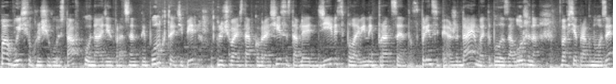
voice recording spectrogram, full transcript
повысил ключевую ставку на 1 процентный пункт. Теперь ключевая ставка в России составляет 9,5%. В принципе, ожидаемо, это было заложено во все прогнозы.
